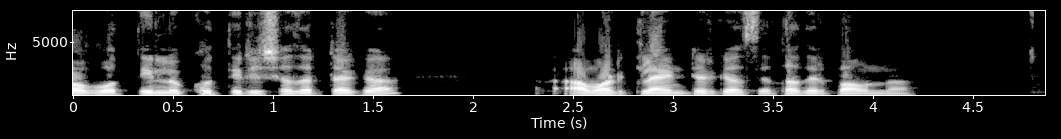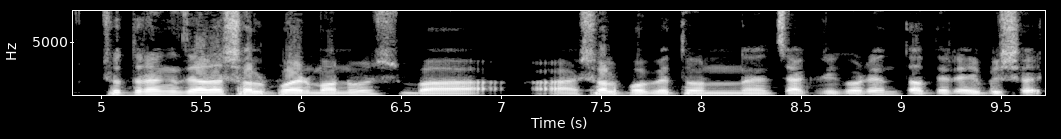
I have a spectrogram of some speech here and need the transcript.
বাবদ তিন লক্ষ তিরিশ হাজার টাকা আমার ক্লায়েন্টের কাছে তাদের পাওনা। সুতরাং যারা স্বল্প আয়ের মানুষ বা স্বল্প বেতন চাকরি করেন তাদের এই বিষয়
